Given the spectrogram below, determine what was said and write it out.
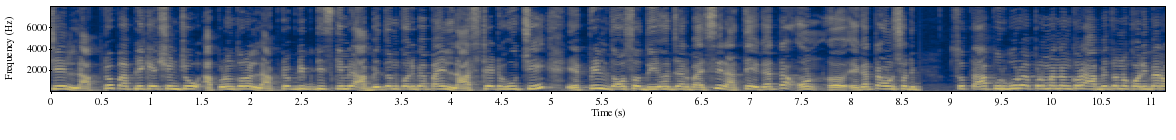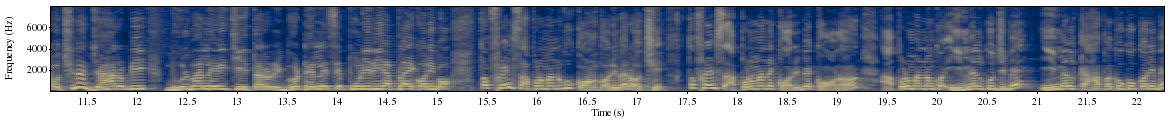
যে ল্যাপটপ আপ্লিকেসন যে আপনার ল্যাপটপ ডিবিটি স্কিমে আবেদন করা লাস্ট ডেট হচ্ছে এপ্রিল দশ দুই হাজার বাইশ রাতে এগারটা এগারটা অণষঠি সো তা পূর্বর আপনার আবেদন করবার না যার বি ভুল ভালো হয়েছি তার রিভর্ট হলে সে পুঁ রিআপ্লাই করব তো ফ্রেন্ডস আপনার কণ করবার অছি তো ফ্রেন্ডস আপনার করবে কণ আপনার ইমেল কু যাবে ইমেল কাহা পাখক করবে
